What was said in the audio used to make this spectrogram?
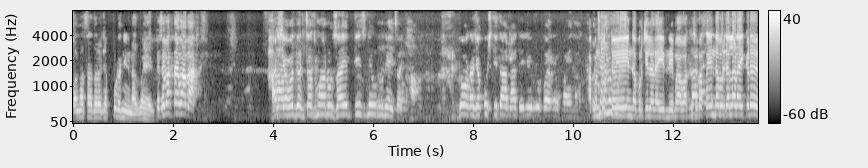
पन्नास हजाराच्या पुढे निघणार भया कसं बघताय बाबा? हर्षवर्धनचाच माणूस आहे तीच निवडून यायचा दोघाच्या कुस्तीत आला त्याने आपण बघतोय इंदापूरची लढाई. म्हणजे बाबा कसं बघताय इंदापूरच्या लढाईकडे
